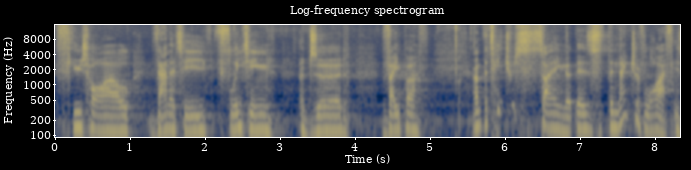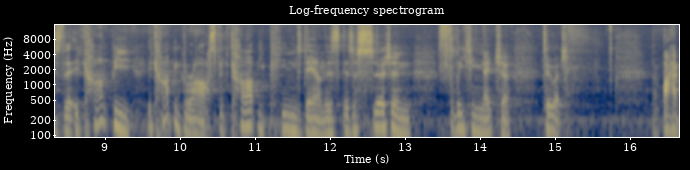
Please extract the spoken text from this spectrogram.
futile, vanity, fleeting, absurd, vapor. Um, the teacher is saying that there's, the nature of life is that it can't be, it can't be grasped, it can't be pinned down. There's, there's a certain fleeting nature to it. I had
